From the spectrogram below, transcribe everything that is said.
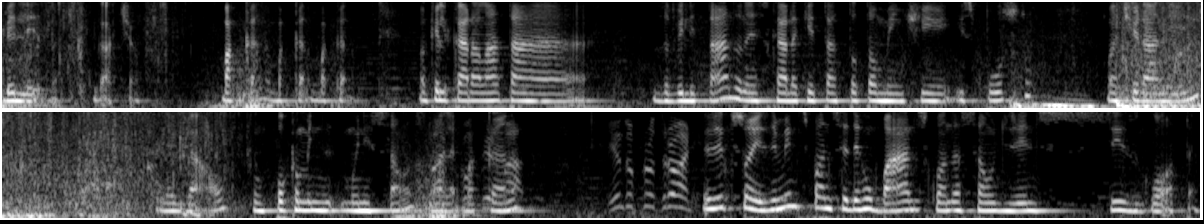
Beleza. Gotcha. Bacana, bacana, bacana. Então aquele cara lá tá desabilitado, né? Esse cara aqui tá totalmente exposto. Vou atirar nele. Legal. Tem pouca muni- munição. Isso é bacana. Execuções. Inimigos podem ser derrubados quando a saúde deles se esgota.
